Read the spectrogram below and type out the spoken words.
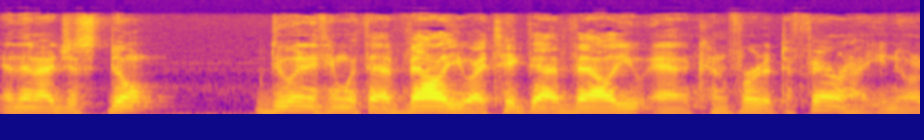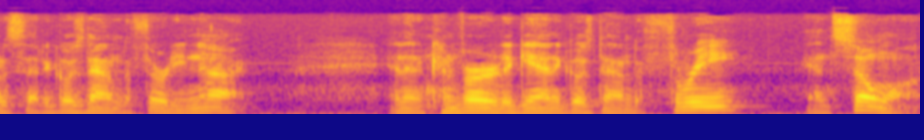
and then I just don't do anything with that value, I take that value and convert it to Fahrenheit, you notice that it goes down to 39. And then convert it again, it goes down to 3, and so on.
